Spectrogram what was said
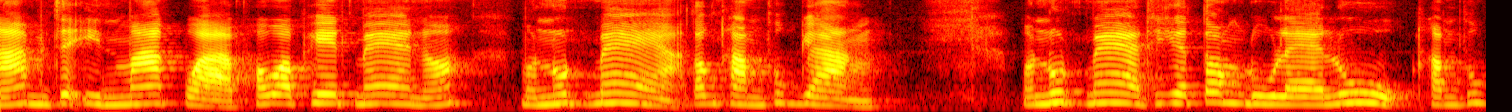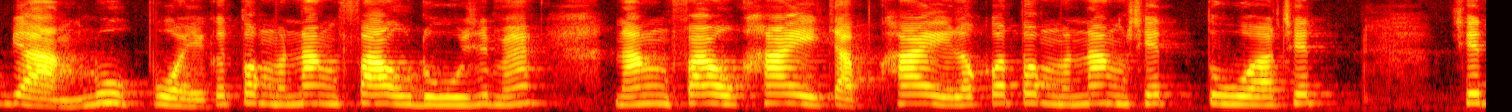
นะ มันจะอินมากกว่า เพราะว่าเพศแม่เนาะมนุษย์แม่ต้องทำทุกอย่าง มนุษย์แม่ที่จะต้องดูแลลูกทำทุกอย่าง ลูกป่วยก็ต้องมานั่งเฝ้าดูใช่ไหมนั่งเฝ้าไข้จับไข้แล้วก็ต้องมานั่งเช็ดตัวเช็ด เช็ด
